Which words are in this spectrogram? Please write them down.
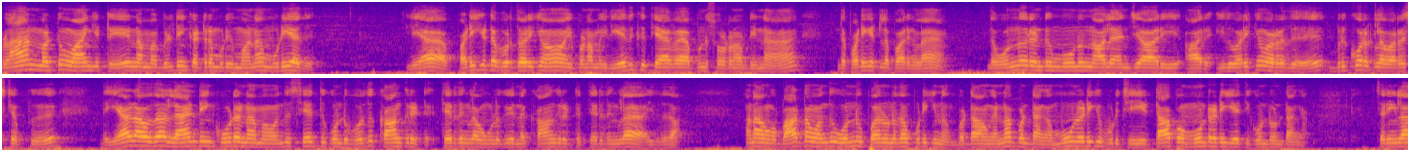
பிளான் மட்டும் வாங்கிட்டு நம்ம பில்டிங் கட்டிட முடியுமானா முடியாது. இல்லையா? படிக்கட்டை பொறுத்த வரைக்கும் இப்போ நம்ம இது எதுக்கு தேவை அப்படின்னு சொல்கிறோம் அப்படின்னா இந்த படிக்கட்டில் பாருங்களேன். இந்த ஒன்று ரெண்டு மூணு நாலு அஞ்சு ஆறு ஆறு. இது வரைக்கும் வர்றது பிரிக் ஒர்க்கில் வர ஸ்டெப்பு இந்த ஏழாவதாக லேண்டிங் கூட நம்ம வந்து சேர்த்து கொண்டு போகிறது காங்கிரீட் தெரியுதுங்களா உங்களுக்கு? இந்த காங்கிரீட் தெரியுதுங்களா இதுதான். ஆனால் அவங்க பாட்டம் வந்து ஒன்று பதினொன்று தான் பிடிக்கணும். பட் அவங்க என்ன பண்ணிட்டாங்க? மூணு அடிக்கு பிடிச்சி டாப்பை மூன்றடிக்கு ஏற்றி கொண்டு வந்துட்டாங்க. சரிங்களா?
